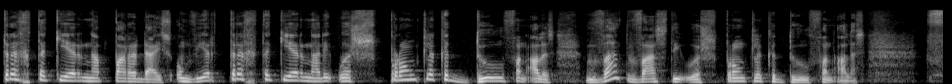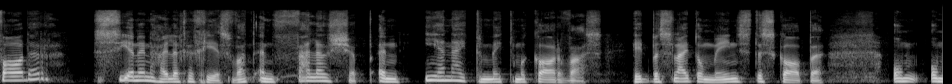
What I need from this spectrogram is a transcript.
terug te keer na paradys, om weer terug te keer na die oorspronklike doel van alles. Wat was die oorspronklike doel van alles? Vader, Seun en Heilige Gees wat in fellowship in eenheid met mekaar was, het besluit om mens te skape om om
